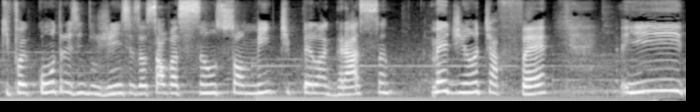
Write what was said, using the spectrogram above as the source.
que foi contra as indulgências, a salvação somente pela graça, mediante a fé e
